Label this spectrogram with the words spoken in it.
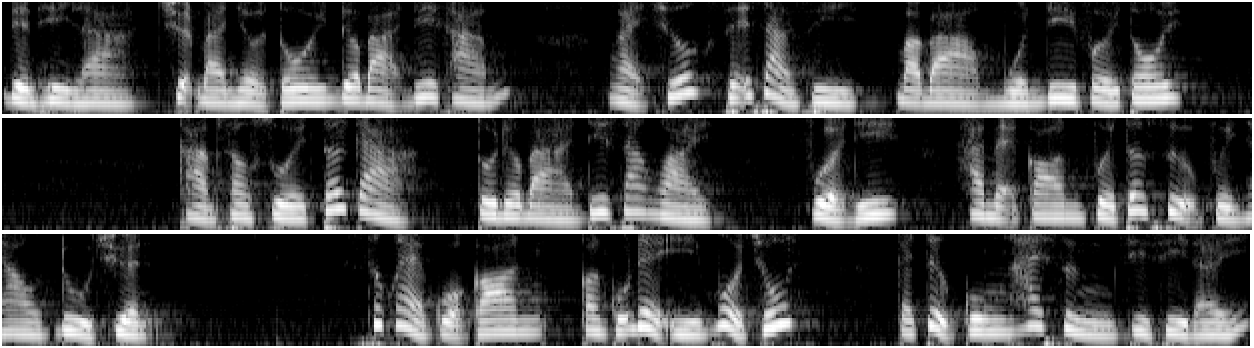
Điển hình là chuyện bà nhờ tôi đưa bà đi khám. Ngày trước dễ dàng gì mà bà muốn đi với tôi. Khám xong xuôi tất cả, tôi đưa bà đi ra ngoài. Vừa đi, hai mẹ con vừa tâm sự với nhau đủ chuyện. Sức khỏe của con, con cũng để ý một chút. Cái tử cung hai sừng gì gì đấy.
